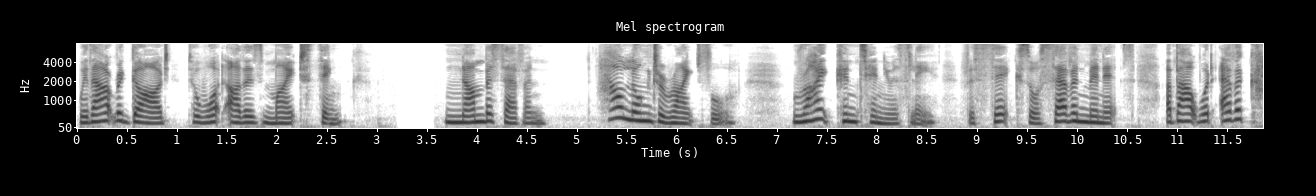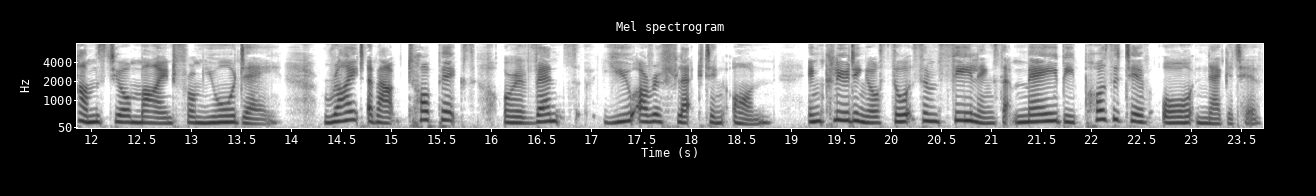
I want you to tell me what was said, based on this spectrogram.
without regard to what others might think. Number seven, how long to write for? Write continuously for six or seven minutes about whatever comes to your mind from your day. Write about topics or events you are reflecting on, including your thoughts and feelings that may be positive or negative.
